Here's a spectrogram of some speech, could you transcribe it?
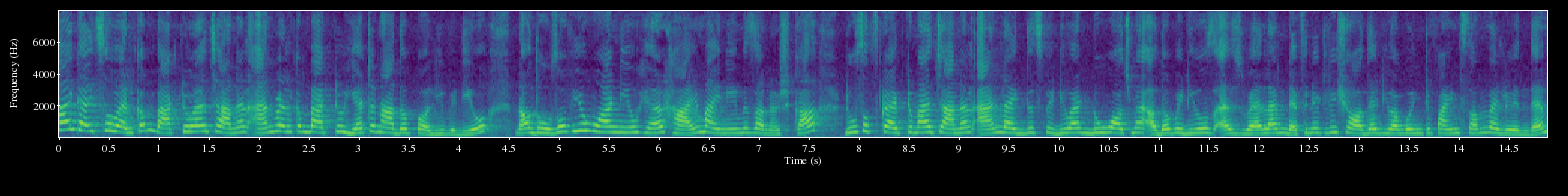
Hi guys, so welcome back to our channel and welcome back to yet another Pearly video. Now those of you who are new here, hi, my name is Anushka. Do subscribe to my channel and like this video and do watch my other videos as well. I'm definitely sure that you are going to find some value in them.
